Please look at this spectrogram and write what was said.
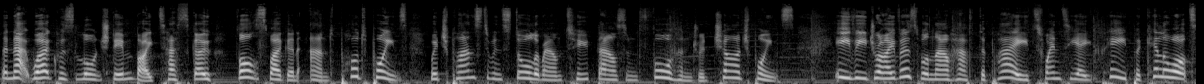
The network was launched in by Tesco, Volkswagen, and Pod Points, which plans to install around 2,400 charge points. EV drivers will now have to pay 28p per kilowatt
